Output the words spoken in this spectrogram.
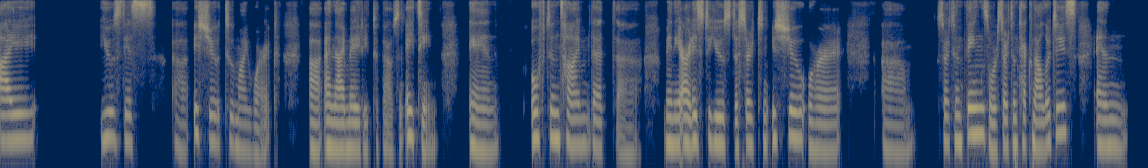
I used this uh, issue to my work uh, and I made it 2018. And oftentimes that uh, many artists use the certain issue or um, certain things or certain technologies and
